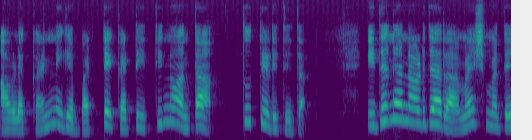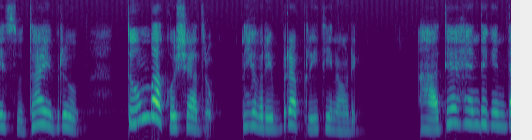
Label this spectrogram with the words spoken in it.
ಅವಳ ಕಣ್ಣಿಗೆ ಬಟ್ಟೆ ಕಟ್ಟಿ ತಿನ್ನು ಅಂತ ತುತ್ತಿಡಿತಿದ್ದ. ಇದನ್ನು ನೋಡಿದ ರಮೇಶ್ ಮತ್ತು ಸುಧಾ ಇಬ್ಬರು ತುಂಬ ಖುಷಿಯಾದರು. ಇವರಿಬ್ಬರ ಪ್ರೀತಿ ನೋಡಿ. ಆದ್ಯ ಹೆಂದಿಗಿಂತ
